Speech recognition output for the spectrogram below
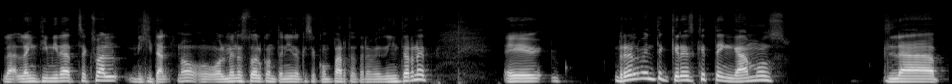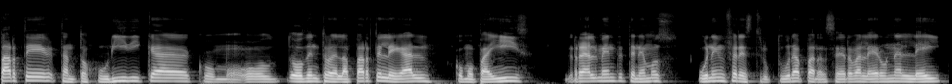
La, intimidad sexual digital, ¿no? O, al menos todo el contenido que se comparte a través de Internet. Eh, ¿Realmente crees que tengamos la parte tanto jurídica como o dentro de la parte legal como país, realmente tenemos una infraestructura para hacer valer una ley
